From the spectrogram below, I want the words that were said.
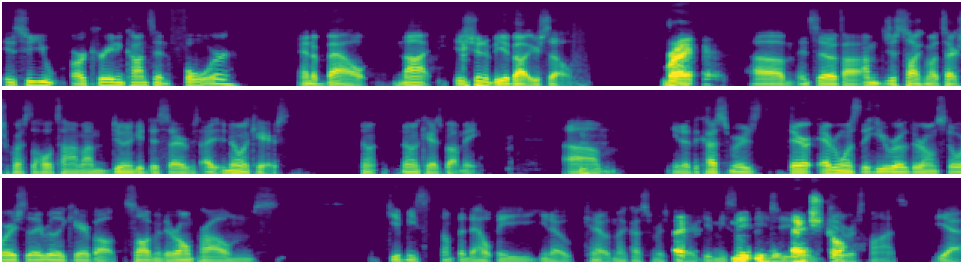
is who you are creating content for and about. Not it shouldn't be about yourself. Right. Um, and so if I'm just talking about text requests the whole time, I'm doing a disservice. I, no one cares. No, no one cares about me. Um, You know, the customers, they're everyone's the hero of their own story, so they really care about solving their own problems. Give me something to help me, you know, connect with my customers better. Give me something to a response. Yeah.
